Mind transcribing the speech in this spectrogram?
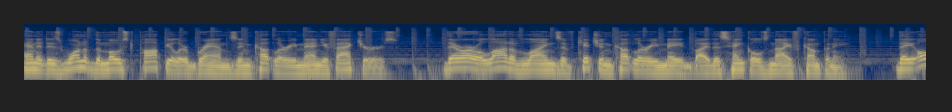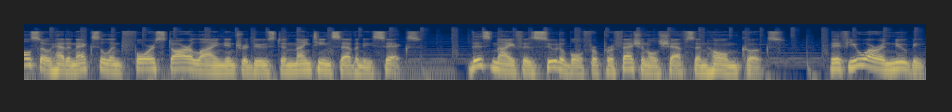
and it is one of the most popular brands in cutlery manufacturers. There are a lot of lines of kitchen cutlery made by this Henckels knife company. They also had an excellent 4-star line introduced in 1976. This knife is suitable for professional chefs and home cooks. If you are a newbie,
